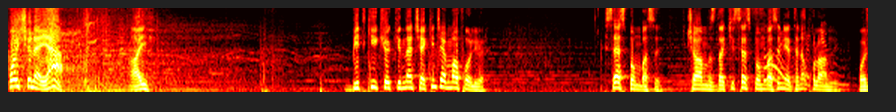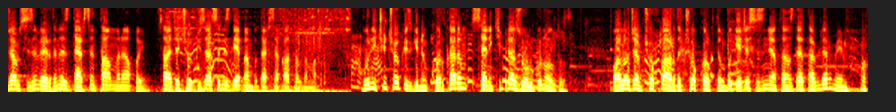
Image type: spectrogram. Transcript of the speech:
Koy şuna ya. Ay. Bitki kökünden çekince mahvoluyor. Ses bombası. Çağımızdaki ses bombası niyetine kullanılıyor. Hocam sizin verdiğiniz dersin tamamına koyayım. Sadece çok güzelsiniz diye ben bu derse katıldım ha. Bunun için çok üzgünüm. Korkarım seninki biraz olgun oldu. Vallahi hocam çok bağırdı, çok korktum. Bu gece sizin yatağınızda yatabilir miyim?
